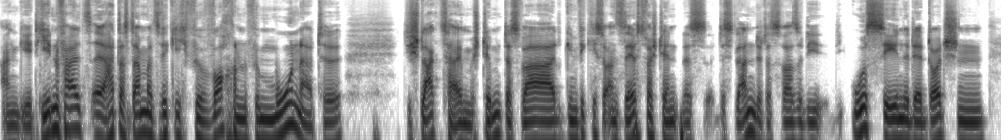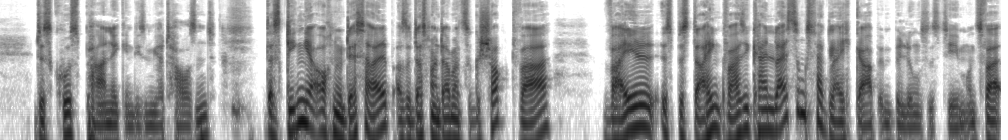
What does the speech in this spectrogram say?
angeht. Jedenfalls äh, hat das damals wirklich für Wochen, für Monate die Schlagzeilen bestimmt. Das war, ging wirklich so ans Selbstverständnis des Landes. Das war so die, die Urszene der deutschen Diskurspanik in diesem Jahrtausend. Das ging ja auch nur deshalb, also dass man damals so geschockt war, weil es bis dahin quasi keinen Leistungsvergleich gab im Bildungssystem. Und zwar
